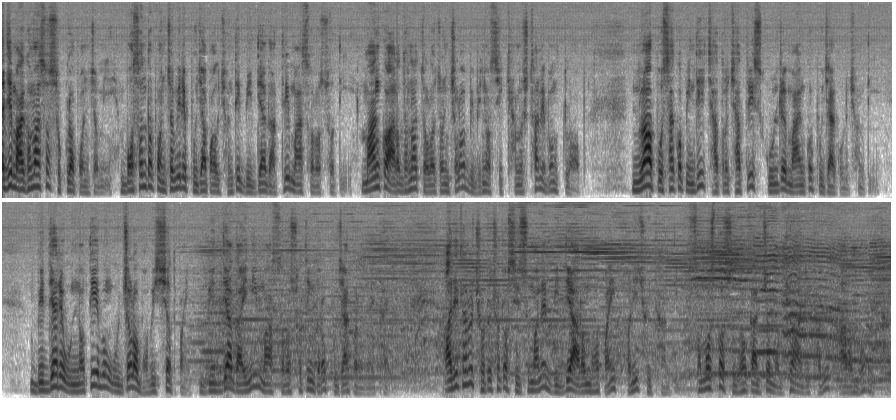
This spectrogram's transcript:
আজি ମାଘ ମାସ ଶୁକ୍ଳ ପଞ୍ଚମୀ ବସନ୍ତ ପଞ୍ଚମୀରେ ପୂଜା ପାଉଛନ୍ତି ବିଦ୍ୟାଦାତ୍ରୀ ମା ସରସ୍ୱତୀ ମାଙ୍କ ଆରାଧନା ଚଳଚଞ୍ଚଳ ବିଭିନ୍ନ ଶିକ୍ଷାନୁଷ୍ଠାନ ଏବଂ କ୍ଲବ ନୂଆ ପୋଷାକ ପିନ୍ଧି ଛାତ୍ରଛାତ୍ରୀ ସ୍କୁଲରେ ମାଙ୍କ ପୂଜା କରୁଛନ୍ତି ବିଦ୍ୟାରେ ଉନ୍ନତି ଏବଂ ଉଜ୍ଜଳ ଭବିଷ୍ୟତ ପାଇଁ ବିଦ୍ୟାଦାୟିନୀ ମା ସରସ୍ୱତୀଙ୍କର ପୂଜା କରାଯାଇଥାଏ ଆଜିଠାରୁ ଛୋଟ ଛୋଟ ଶିଶୁମାନେ ବିଦ୍ୟା ଆରମ୍ଭ ପାଇଁ ଖରି ଛୁଇଁଥାନ୍ତି ସମସ୍ତ ଶୁଭ କାର୍ଯ୍ୟ ମଧ୍ୟ ଆଜିଠାରୁ ଆରମ୍ଭ ହୋଇଥାଏ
